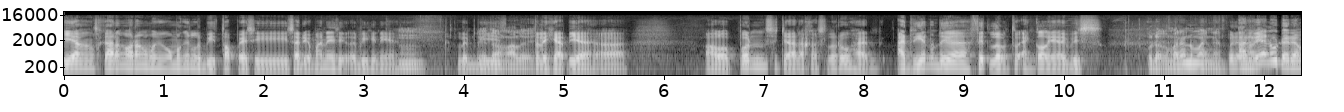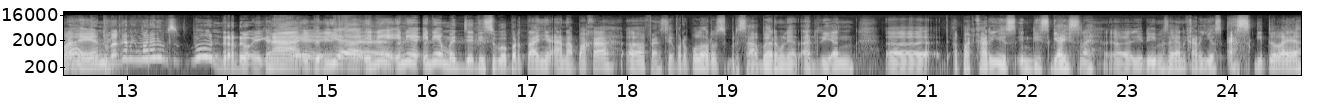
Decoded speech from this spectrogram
yang sekarang orang ngomongin lebih top ya si Sadio Mane sih lebih ini ya. Hmm. Lebih tahun lalu ya. terlihat ya. eh, walaupun secara keseluruhan Adrian udah fit belum tuh ankle-nya habis. Udah kemarin udah main kan? Udah Adrian udah ada main. Cuma kan kemarin blunder doi kan. Nah Eh, itu dia. eh. Ini ini ini yang menjadi sebuah pertanyaan. Apakah eh, fans Liverpool harus bersabar melihat Adrian eh, apa Karius in disguise lah. Eh, jadi misalkan Karius S gitu lah ya.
